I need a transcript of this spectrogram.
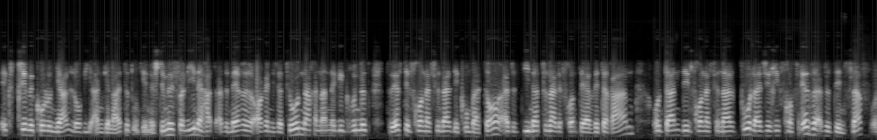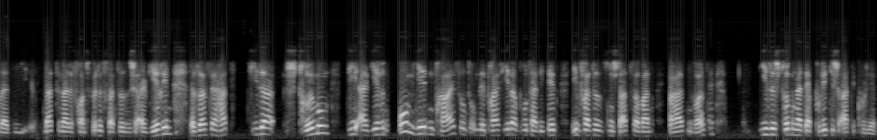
extreme Koloniallobby angeleitet und ihr eine Stimme verliehen. Er hat also mehrere Organisationen nacheinander gegründet. Zuerst den Front National des Combattants, also die Nationale Front der Veteranen, und dann den Front National pour l'Algérie Française, also den FNAF oder die Nationale Front für das französische Algerien. Das heißt, er hat dieser Strömung, die Algerien um jeden Preis und um den Preis jeder Brutalität im französischen Staatsverband behalten wollte, diese Strömung hat er politisch artikuliert.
